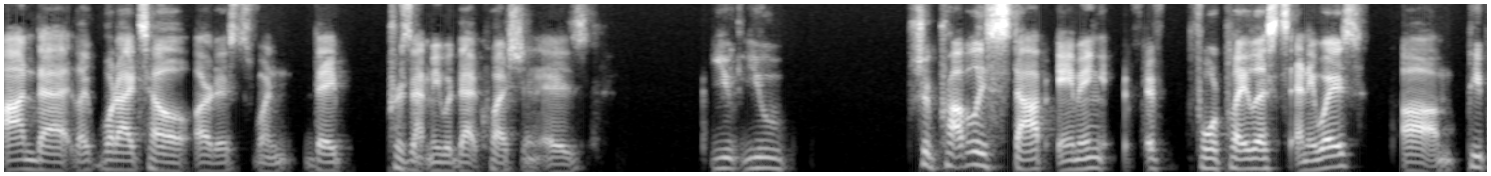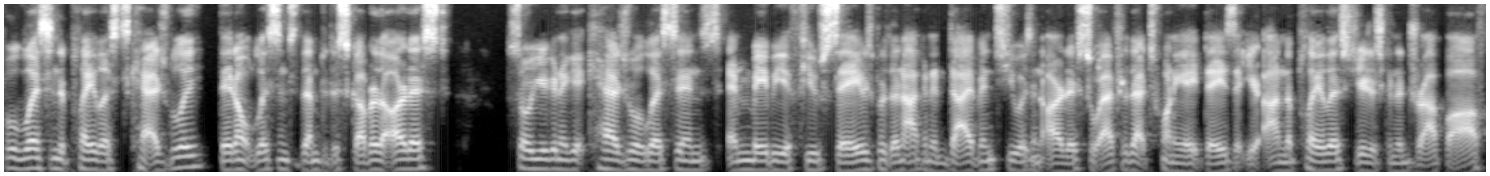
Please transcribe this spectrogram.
on that, like what I tell artists when they present me with that question is, you you should probably stop aiming if, for playlists anyways um, people listen to playlists casually. They don't listen to them to discover the artist. So you're going to get casual listens and maybe a few saves, but they're not going to dive into you as an artist. So after that 28 days that you're on the playlist, you're just going to drop off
